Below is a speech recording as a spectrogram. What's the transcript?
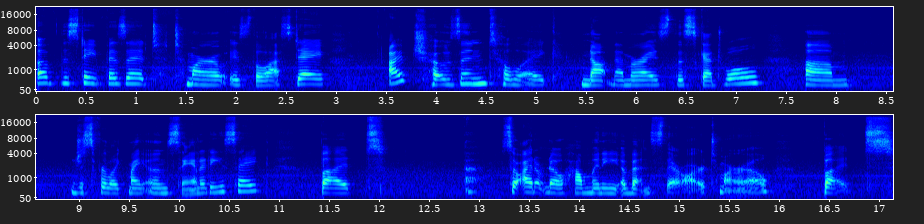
of the state visit tomorrow is the last day i've chosen to like not memorize the schedule um, just for like my own sanity's sake. But so I don't know how many events there are tomorrow, but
